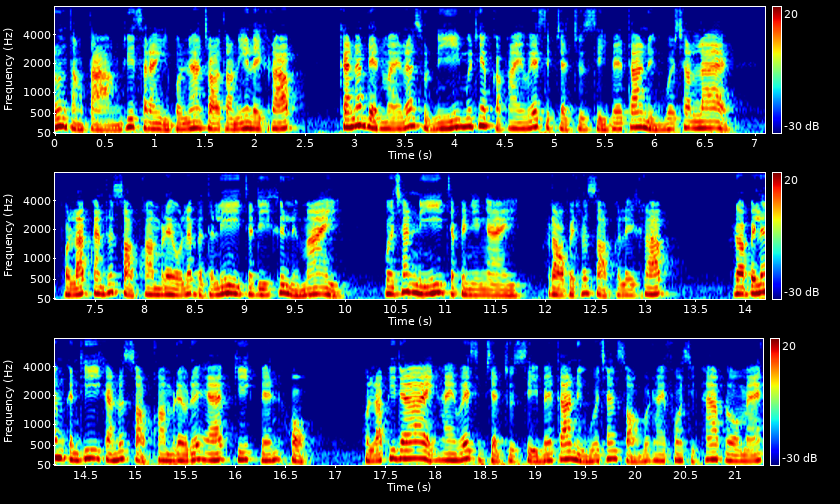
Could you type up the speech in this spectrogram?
รุ่นต่างๆ ที่แสดงอยู่บนหน้าจอตอนนี้เลยครับ การอัปเดตใหม่ล่าสุดนี้เมื่อเทียบกับ iOS 17.4 Beta 1 เวอร์ชันแรก ผลลัพธ์การทดสอบความเร็วและแบตเตอรี่จะดีขึ้นหรือไม่ เวอร์ชันนี้จะเป็นยังไง เราไปทดสอบกันเลยครับ เราไปเริ่มกันที่การทดสอบความเร็วด้วยแอป Geekbench 6 ผลลัพธ์ที่ได้ iOS 17.4 Beta 1 เวอร์ชัน2 บน iPhone 15 Pro Max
